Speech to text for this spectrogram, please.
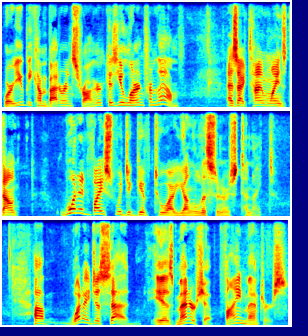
where you become better and stronger because you learn from them. As our time winds down, what advice would you give to our young listeners tonight? what I just said is mentorship. Find mentors,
